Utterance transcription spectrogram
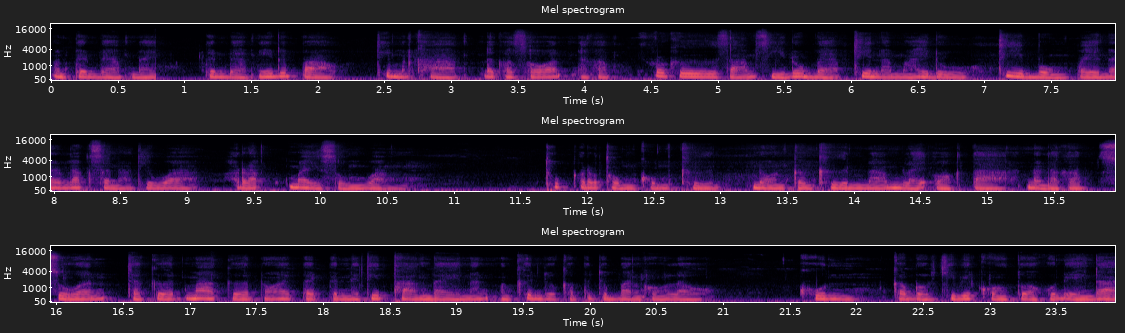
มันเป็นแบบไหน เป็นแบบนี้หรือเปล่าที่มันขาดแล้วก็ซ้อนนะครับก็คือ3ามสีรูปแบบที่นำมาให้ดูที่บ่งไปในลักษณะที่ว่ารักไม่สมหวัง ทุกระทมคมคืน นอนกลางคืนน้ำไหลออกตานั่นแหละครับ ส่วนจะเกิดมากเกิดน้อยไปเป็นในทิศทางใดนั้น มันขึ้นอยู่กับปัจจุบันของเรา คุณกำหนดชีวิตของตัวคุณเองได้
